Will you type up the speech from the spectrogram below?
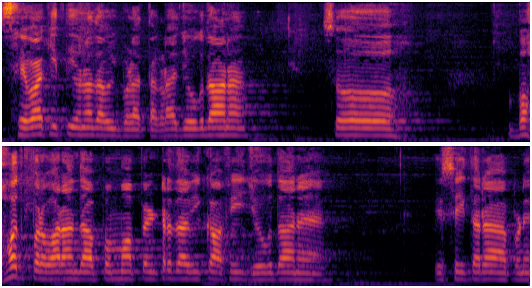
ਸੇਵਾ ਕੀਤੀ, ਉਹਨਾਂ ਦਾ ਵੀ ਬੜਾ ਤਗੜਾ ਯੋਗਦਾਨ ਆ। ਸੋ ਬਹੁਤ ਪਰਿਵਾਰਾਂ ਦਾ, ਪੰਮਾ ਪੇਂਟਰ ਦਾ ਵੀ ਕਾਫੀ ਯੋਗਦਾਨ ਹੈ। ਇਸੇ ਤਰ੍ਹਾਂ ਆਪਣੇ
